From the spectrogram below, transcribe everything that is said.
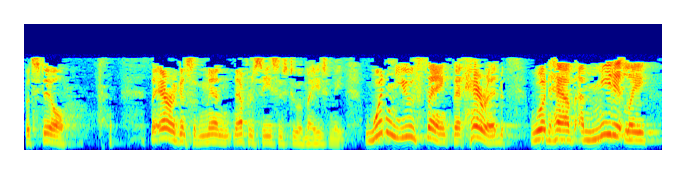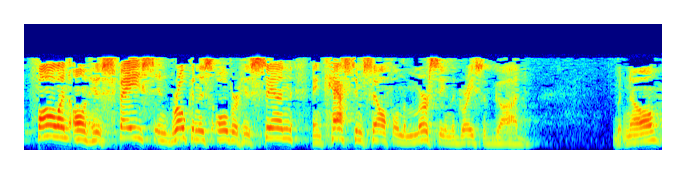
But still, the arrogance of men never ceases to amaze me. Wouldn't you think that Herod would have immediately fallen on his face in brokenness over his sin and cast himself on the mercy and the grace of God? But no,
